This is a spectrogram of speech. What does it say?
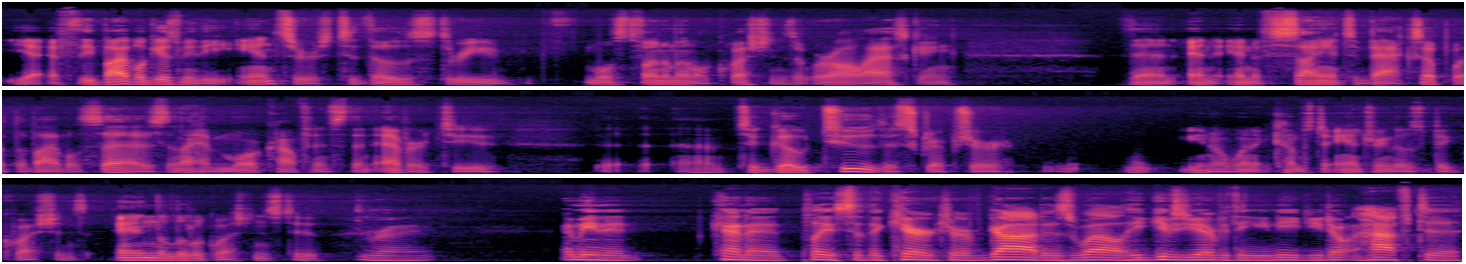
yeah, if the Bible gives me the answers to those three most fundamental questions that we're all asking, then and, and if science backs up what the Bible says, then I have more confidence than ever to uh, to go to the Scripture, you know, when it comes to answering those big questions and the little questions too. Right. I mean, it kind of plays to the character of God as well. He gives you everything you need. You don't have to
